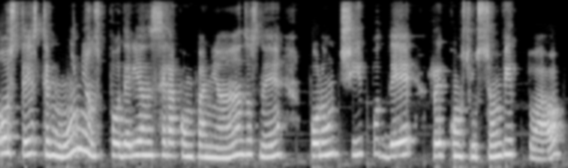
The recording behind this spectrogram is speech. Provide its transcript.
os testemunhos poderiam ser acompanhados, né, por um tipo de reconstrução virtual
